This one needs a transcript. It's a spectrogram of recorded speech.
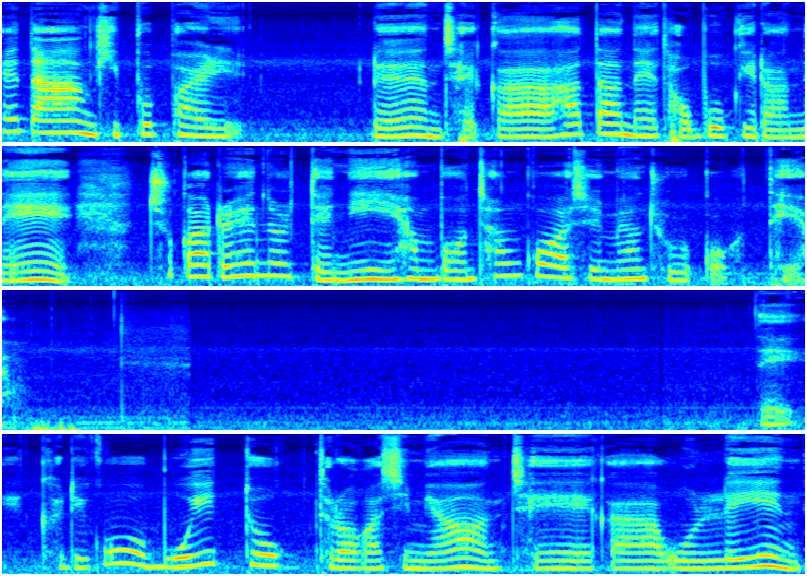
해당 기프 파일은 제가 하단의 더보기란에 추가를 해 놓을 테니 한번 참고하시면 좋을 것 같아요. 네, 그리고 모이톡 들어가시면 제가 올린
